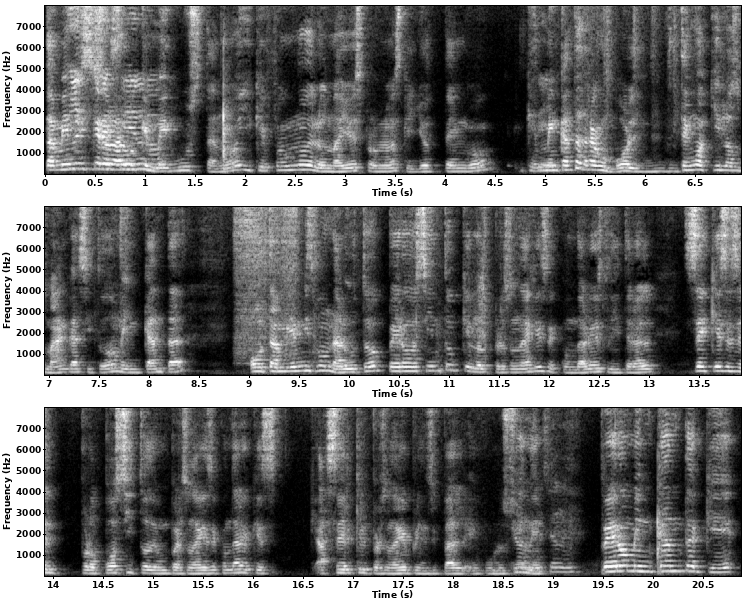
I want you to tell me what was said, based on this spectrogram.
También eso es algo que me gusta, ¿no? Y que fue uno de los mayores problemas que yo tengo. Que Sí. me encanta Dragon Ball. Tengo aquí los mangas y todo, me encanta. O también mismo Naruto, pero siento que los personajes secundarios, literal, sé que ese es el propósito de un personaje secundario, que es hacer que el personaje principal evolucione. Pero me encanta que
